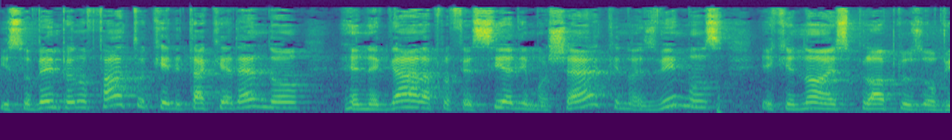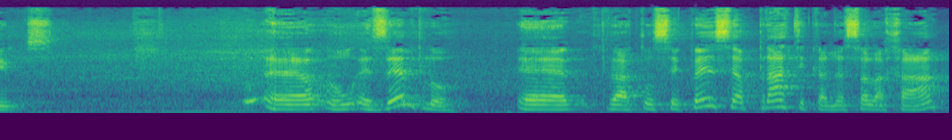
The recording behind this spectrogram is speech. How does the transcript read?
isso vem pelo fato que ele está querendo renegar a profecia de Moshe, que nós vimos e que nós próprios ouvimos. É, um exemplo é, para a consequência prática nessa lahá,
